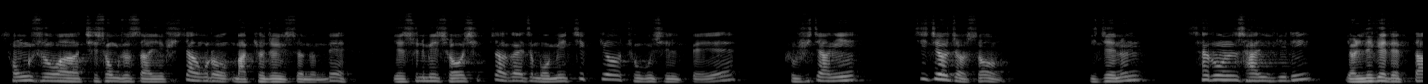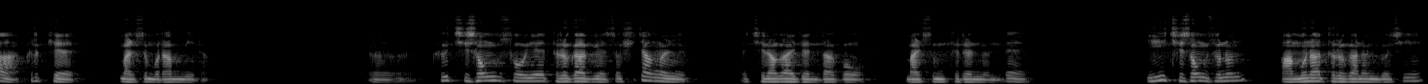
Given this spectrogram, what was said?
성수와 지성수 사이에 휘장으로 막혀져 있었는데 예수님이 저 십자가에서 몸이 찢겨 죽으실 때에 그 휘장이 찢어져서 이제는 새로운 살 길이 열리게 됐다 그렇게 말씀을 합니다. 어, 그 지성소에 들어가기 위해서 휘장을 지나가야 된다고 말씀드렸는데 이 지성소는 아무나 들어가는 것이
